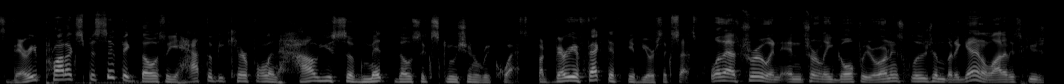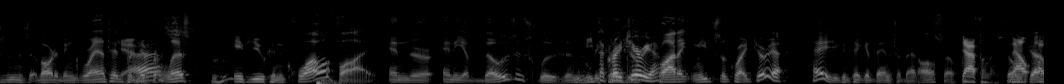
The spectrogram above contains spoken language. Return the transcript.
It's very product specific though, so you have to be careful in how you submit those exclusion requests, but very effective if you're successful. Well, that's true, and, and certainly go for your own exclusion. But again, a lot of exclusions have already been granted yes. for different lists. Mm-hmm. If you can qualify under any of those exclusions, meet the criteria, your product meets the criteria. Hey, you can take advantage of that also. Definitely. So now, de- uh,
